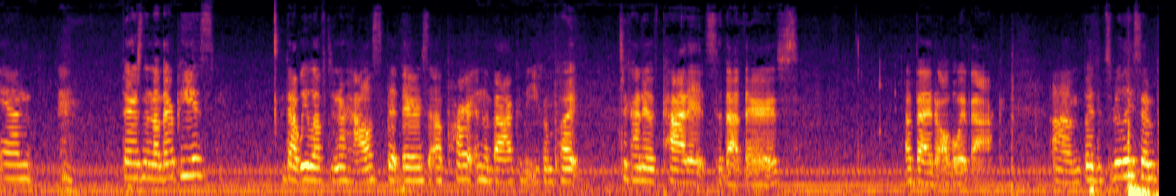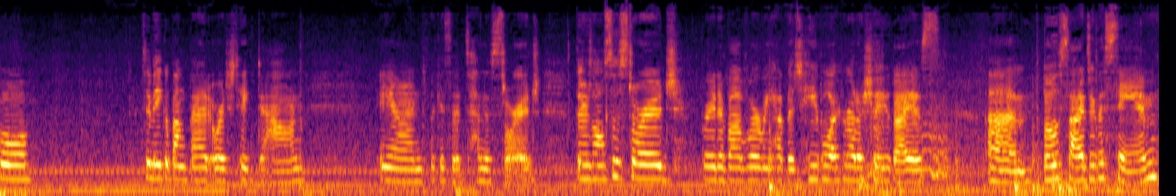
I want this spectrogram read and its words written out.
And there's another piece that we left in our house, but there's a part in the back that you can put to kind of pad it so that there's a bed all the way back. Um, but it's really simple to make a bunk bed or to take down. And like I said, a ton of storage. There's also storage right above where we have the table. I forgot to show you guys. Um, both sides are the same.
